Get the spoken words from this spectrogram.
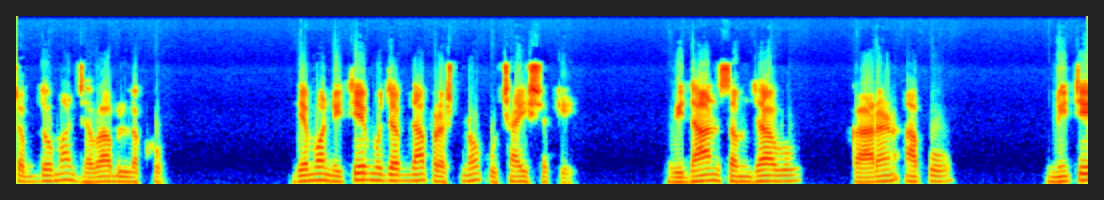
શબ્દોમાં જવાબ લખો, જેમાં નીચે મુજબના પ્રશ્નો પૂછાઈ શકે. વિધાન સમજાવો, કારણ આપો. નીચે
